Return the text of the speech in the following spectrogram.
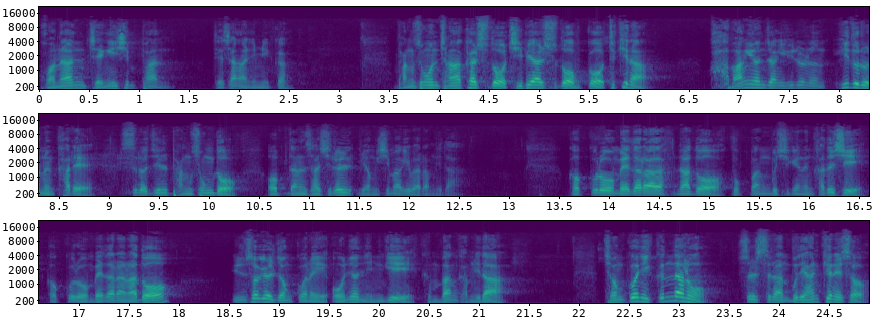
권한쟁의 심판 대상 아닙니까? 방송은 장악할 수도 지배할 수도 없고 특히나 가방위원장이 휘두르는, 휘두르는 칼에 쓰러질 방송도 없다는 사실을 명심하기 바랍니다. 거꾸로 매달아 놔도 국방부 시계는 가듯이 거꾸로 매달아 놔도 윤석열 정권의 5년 임기 금방 갑니다. 정권이 끝난 후 쓸쓸한 무대 한켠에서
